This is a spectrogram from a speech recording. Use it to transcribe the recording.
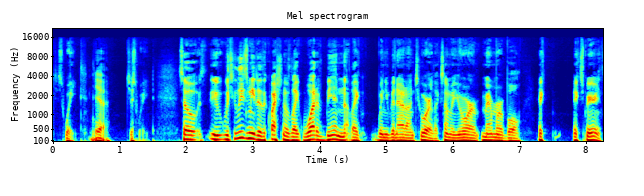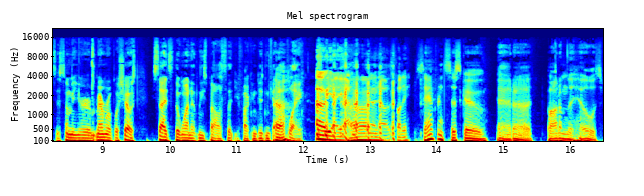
"Just wait." Yeah. just wait. So, which leads me to the question of like, what have been like when you've been out on tour, like some of your memorable ex- experiences, some of your memorable shows, besides the one at Lee's Palace that you fucking didn't get Uh. to play. Oh yeah, yeah. Um, Yeah, that was funny. San Francisco at uh, Bottom of the Hill was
